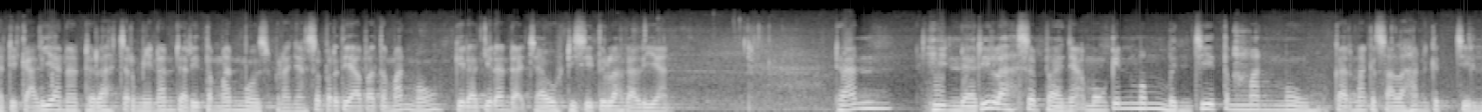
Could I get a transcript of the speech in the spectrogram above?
Jadi kalian adalah cerminan dari temanmu sebenarnya. Seperti apa temanmu, kira-kira tidak jauh di situlah kalian. Dan Hindarilah sebanyak mungkin membenci temanmu karena kesalahan kecil.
